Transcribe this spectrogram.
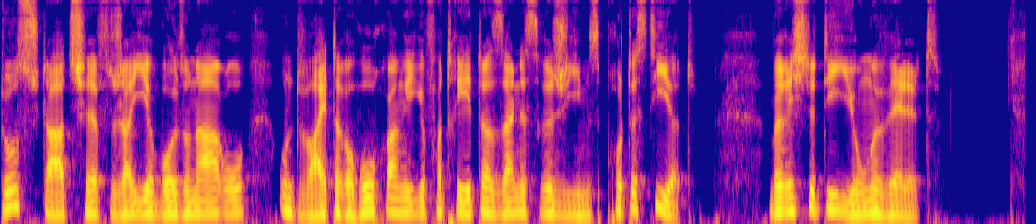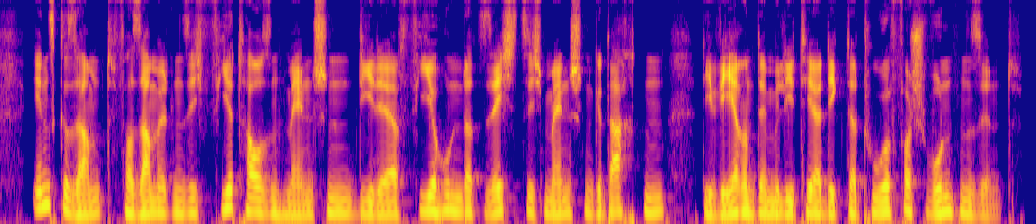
durch Staatschef Jair Bolsonaro und weitere hochrangige Vertreter seines Regimes protestiert, berichtet die Junge Welt. Insgesamt versammelten sich 4000 Menschen, die der 460 Menschen gedachten, die während der Militärdiktatur verschwunden sind.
